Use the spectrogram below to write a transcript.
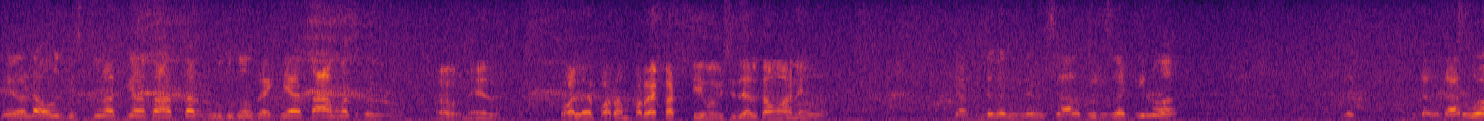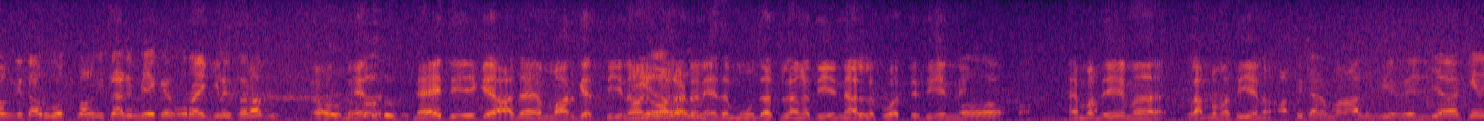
මේකට අවුරුදු 33ක් කියලා තාත්තා පුරුදු කරපු රැකියාව තාමත් කරනවා. ඔව් නේද? ඔයාලා පරම්පරාවේ කට්ටියම විසිදැල් තමයිනේ. අපිට ගන්න විශාල පිරිසක් ඉන්නවා. නැත්නම් දරුවන්ගේ දරුවොත් මං හිතන්නේ මේක කරයි කියලා ඉතරත් ඔව් නේද? නෑ ඉතින් ඒකේ ආදායම් මාර්ගයක් තියෙනවනේ තියෙනවා, ඔයාලට. නේද? මූදත් ළඟ තියෙන්නේ අල්ලපුවත් තියෙන්නේ. හැමදේම ළඟම තියෙනවා. අපිට මාළු වෙල්ලියා කියන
